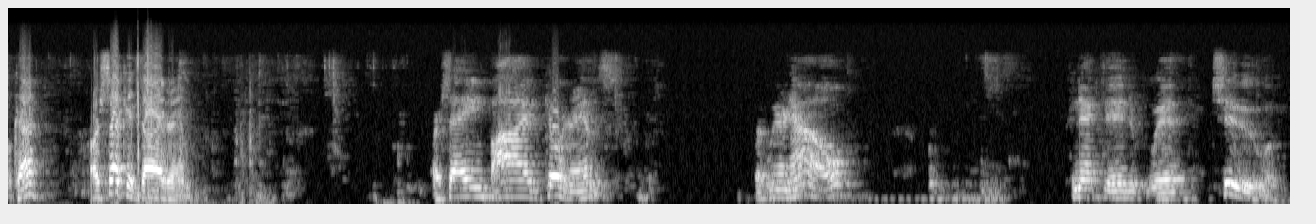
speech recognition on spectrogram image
Okay, our second diagram. Are saying five kilograms, but we are now connected with two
